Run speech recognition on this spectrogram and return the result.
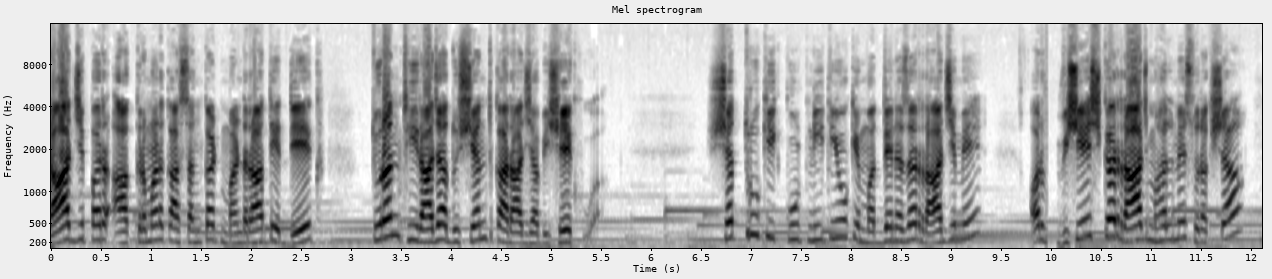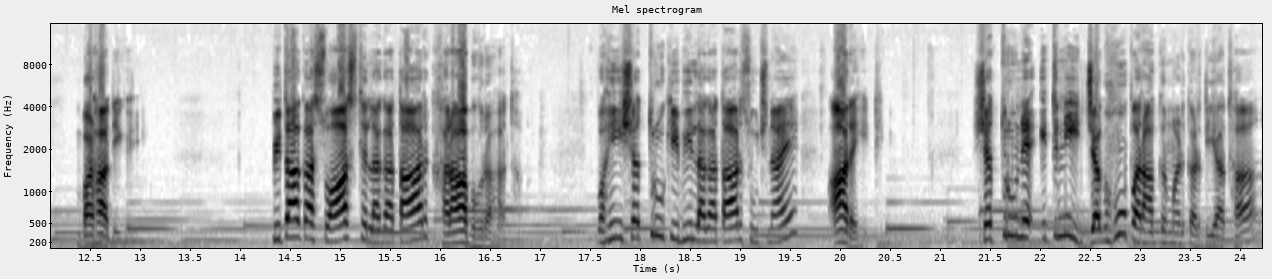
राज्य पर आक्रमण का संकट मंडराते देख तुरंत ही राजा दुष्यंत का राज्याभिषेक हुआ। शत्रु की कूटनीतियों के मद्देनजर राज्य में और विशेषकर राजमहल में सुरक्षा बढ़ा दी गई। पिता का स्वास्थ्य लगातार खराब हो रहा था। वहीं शत्रु की भी लगातार सूचनाएँ आ रही थी। शत्रु ने इतनी जगहों पर आक्रमण कर दिया था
